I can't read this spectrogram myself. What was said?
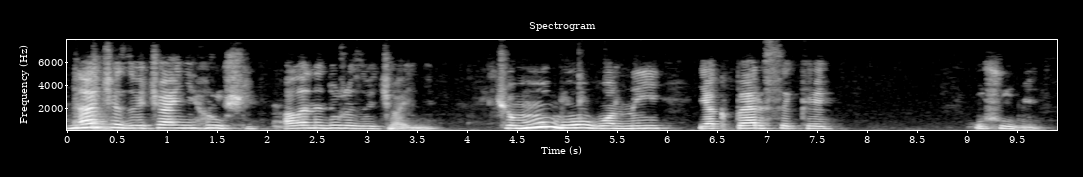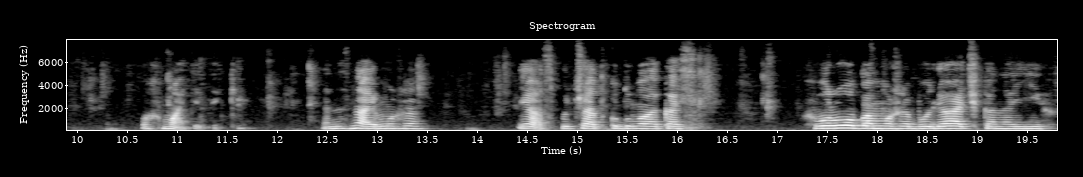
Наче звичайні груші, але не дуже звичайні. Чому? Бо вони як персики у шубі. Лохматі такі. Я не знаю, може, я спочатку думала якась хвороба, може, болячка на їх.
